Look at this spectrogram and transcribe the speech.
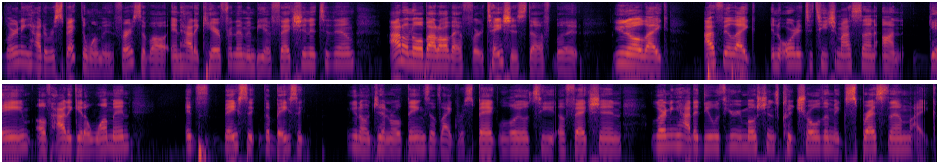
learning how to respect a woman first of all and how to care for them and be affectionate to them. I don't know about all that flirtatious stuff, but you know like I feel like in order to teach my son on game of how to get a woman, it's basic the basic you know, general things of like respect, loyalty, affection, learning how to deal with your emotions, control them, express them. Like,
